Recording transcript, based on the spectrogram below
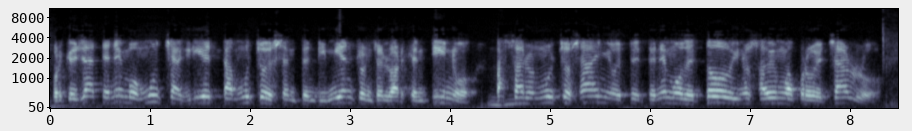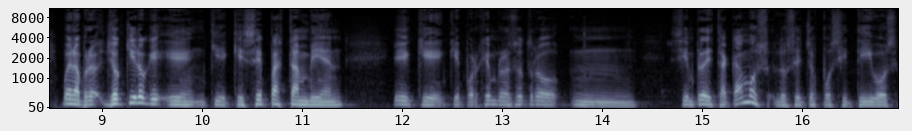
porque ya tenemos mucha grieta, mucho desentendimiento entre los argentinos, pasaron muchos años, este, tenemos de todo y no sabemos aprovecharlo. Bueno, pero yo quiero que, eh, que, sepas también eh, que, que, por ejemplo, nosotros mm, siempre destacamos los hechos positivos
